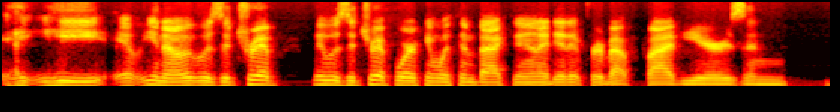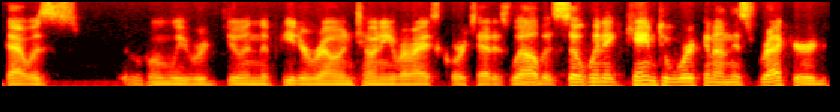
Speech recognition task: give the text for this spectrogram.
he, he you know it was a trip. It was a trip working with him back then. I did it for about five years, and that was when we were doing the Peter Rowan, Tony Rice quartet as well. But so when it came to working on this record,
